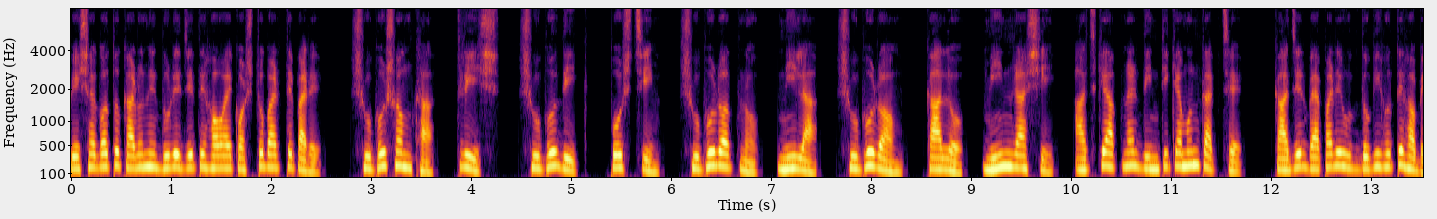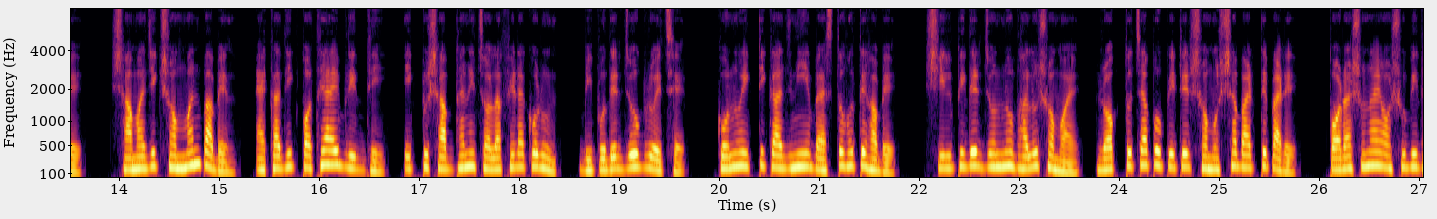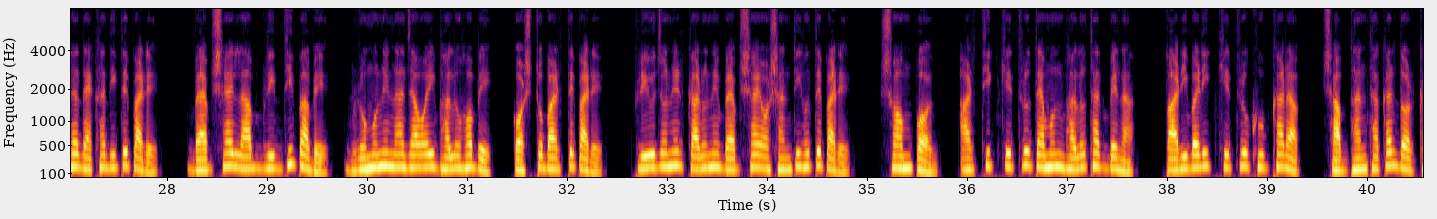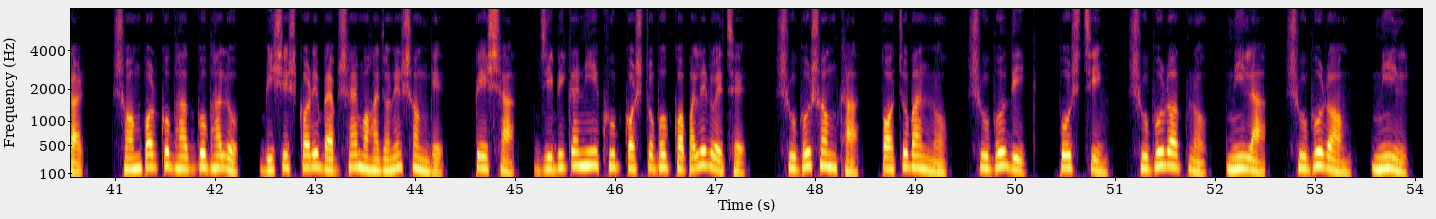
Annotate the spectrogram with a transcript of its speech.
পেশাগত কারণে দূরে যেতে হওয়ায় কষ্ট বাড়তে পারে, শুভ সংখ্যা, ত্রিশ, শুভ দিক, পশ্চিম শুভ রত্ন নীলা, শুভ রং, কালো, মীন রাশি, আজকে আপনার দিনটি কেমন কাটছে? কাজের ব্যাপারে উদ্যোগী হতে হবে। সামাজিক সম্মান পাবেন। একাধিক পথে আয় বৃদ্ধি। একটু সাবধানে চলাফেরা করুন। বিপদের যোগ রয়েছে। কোনো একটি কাজ নিয়ে ব্যস্ত হতে হবে। শিল্পীদের জন্য ভালো সময়। রক্তচাপ ও পেটের সমস্যা বাড়তে পারে। পড়াশোনায় অসুবিধা দেখা দিতে পারে। ব্যবসায় লাভ বৃদ্ধি পাবে। ভ্রমণে না যাওয়াই ভালো হবে। কষ্ট বাড়তে পারে। প্রিয়জনের কারণে ব্যবসায় অশান্তি হতে পারে। সম্পদ, আর্থিক ক্ষেত্র তেমন ভালো থাকবে না, পারিবারিক ক্ষেত্র খুব খারাপ, সাবধান থাকার দরকার, সম্পর্ক ভাগ্য ভালো, বিশেষ করে ব্যবসায় মহাজনের সঙ্গে, পেশা, জীবিকা নিয়ে খুব কষ্টভোগ কপালে রয়েছে, শুভ সংখ্যা, পচবান্ন, শুভ দিক, পশ্চিম শুভরত্ন নীলা, শুভ রং, নীল।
